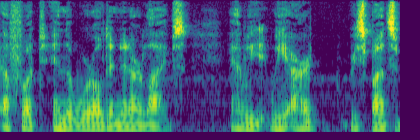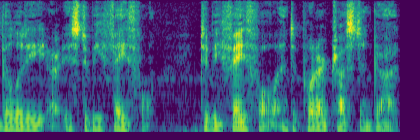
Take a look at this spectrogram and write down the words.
afoot in the world and in our lives. And we, we our responsibility is to be faithful, to be faithful and to put our trust in God.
